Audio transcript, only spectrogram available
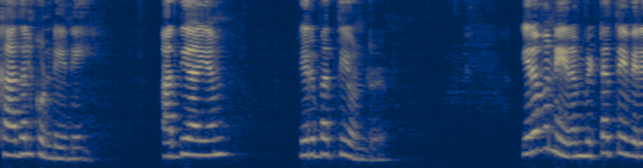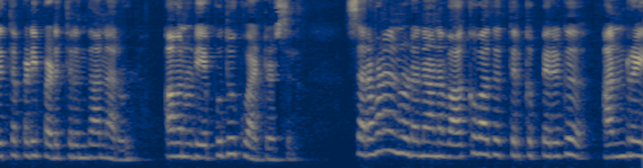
காதல் கொண்டேனே. அத்தியாயம் இருபத்தி ஒன்று இரவு நேரம் விட்டத்தை வெறித்தபடி படுத்திருந்தான் அருள். அவனுடைய புது குவார்ட்டர்ஸில். சரவணனுடனான வாக்குவாதத்திற்கு பிறகு அன்றே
